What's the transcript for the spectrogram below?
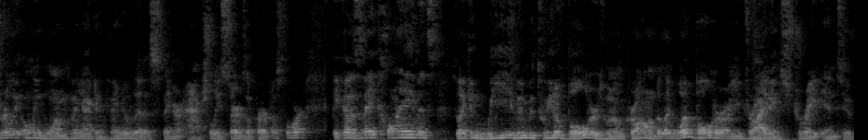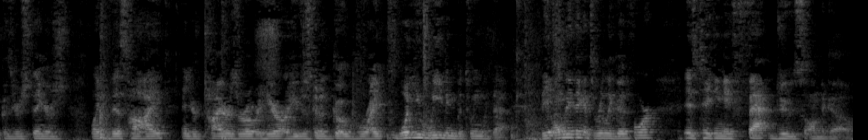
Really only one thing I can think of that a stinger actually serves a purpose for because they claim it's so I can weave in between of boulders when I'm crawling. But like, what boulder are you driving straight into? Because your stinger's like this high and your tires are over here. Are you just gonna go right? What are you weaving between with that? The only thing it's really good for is taking a fat deuce on the go.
